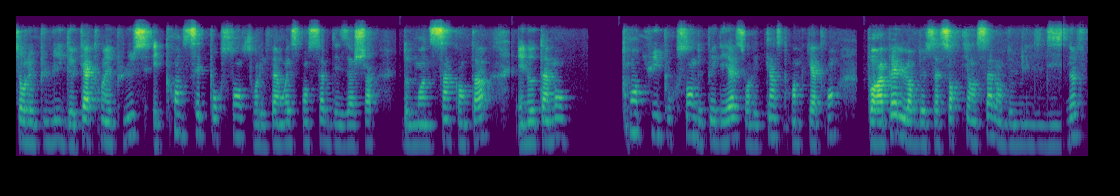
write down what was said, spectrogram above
sur le public de 4 ans et plus et 37% sur les femmes responsables des achats de moins de 50 ans et notamment 38% de PDA sur les 15-34 ans pour rappel, lors de sa sortie en salle en 2019,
